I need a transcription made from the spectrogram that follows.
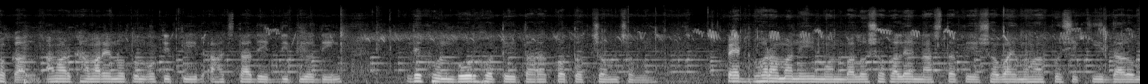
সকাল। আমার খামারে নতুন অতিথির আজ তাদের দ্বিতীয় দিন। দেখুন, ভোর হতেই তারা কত চমচমে। পেট ভরা মানেই মন ভালো, সকালের নাস্তা পেয়ে সবাই মহাখুশি কি দারুণ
